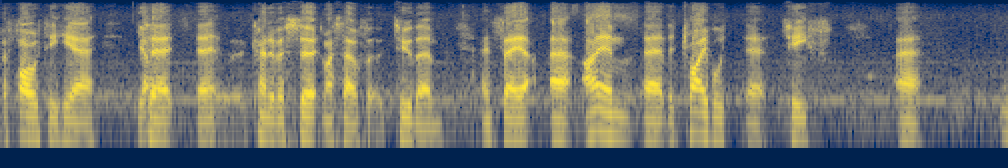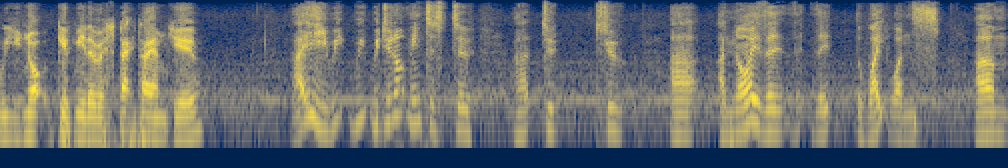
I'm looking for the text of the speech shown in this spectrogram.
authority here Yep. to uh, kind of assert myself to them and say, uh, "I am uh, the tribal uh, chief. Uh, will you not give me the respect I am due?" Aye, we, we, we do not mean to to uh, to to uh, annoy the, the, the, white ones. Um,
